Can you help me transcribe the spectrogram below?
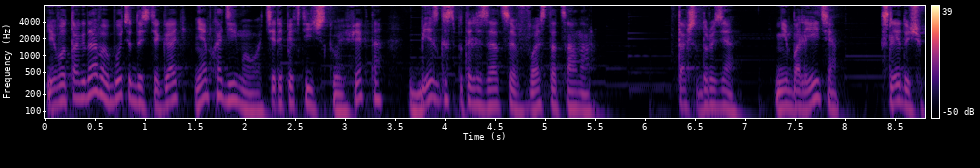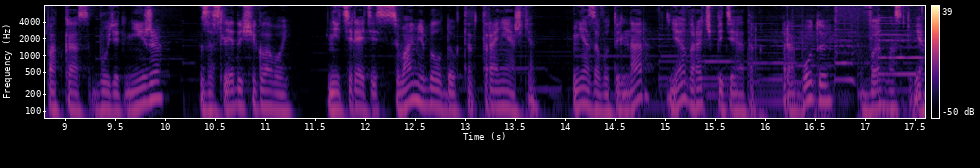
И вот тогда вы будете достигать необходимого терапевтического эффекта без госпитализации в стационар. Так что, друзья, не болейте, следующий подкаст будет ниже, за следующей главой. Не теряйтесь, с вами был доктор Троняшкин. Меня зовут Ильнар, я врач-педиатр, работаю в Москве.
